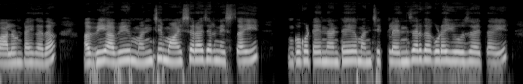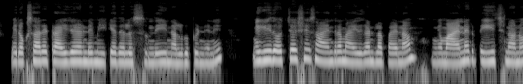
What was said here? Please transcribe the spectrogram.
పాలు ఉంటాయి కదా అవి అవి మంచి మాయిశ్చరైజర్‌ని ఇస్తాయి. ఇంకొకటి ఏంటంటే మంచి క్లెన్జర్‌గా కూడా యూజ్ మీరు ఒకసారి ట్రై చేయండి మీకే తెలుస్తుంది ఈ నలుగు పిండిని. ఇది వచ్చేసి సాయంత్రం ఐదు గంటల పైన ఇంగ మా ఆయనకి టీ ఇచ్చినాను.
